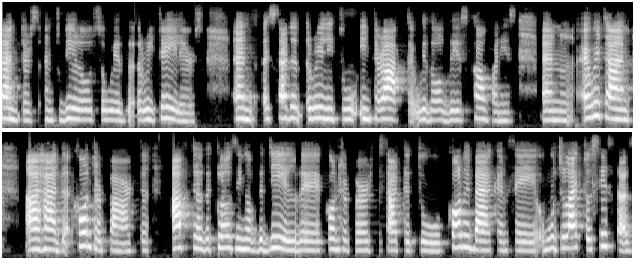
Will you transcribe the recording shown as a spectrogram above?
centers, and to deal also with retailers. And I started really to interact with all these companies. And every time I had a counterpart after the closing of the deal, the counterpart started to call me back and say, would you like to assist us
